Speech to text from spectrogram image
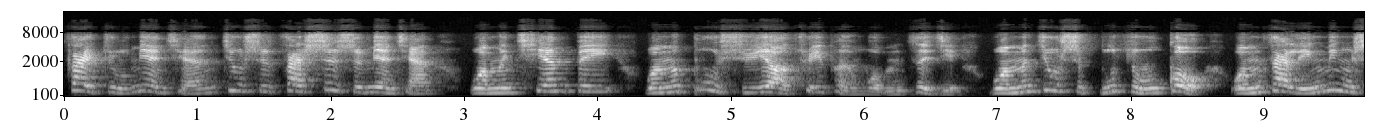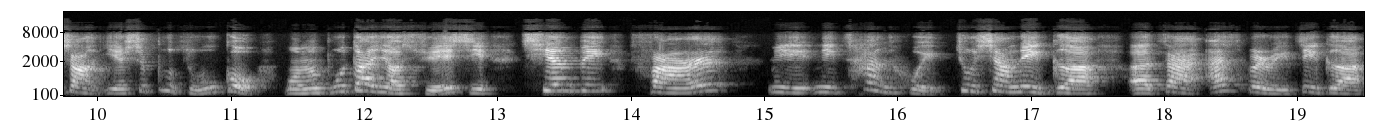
在主面前，就是在事实面前，我们谦卑，我们不需要吹捧我们自己，我们就是不足够，我们在灵命上也是不足够，我们不断要学习谦卑，反而你你忏悔，就像那个呃，在 Asbury 这个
